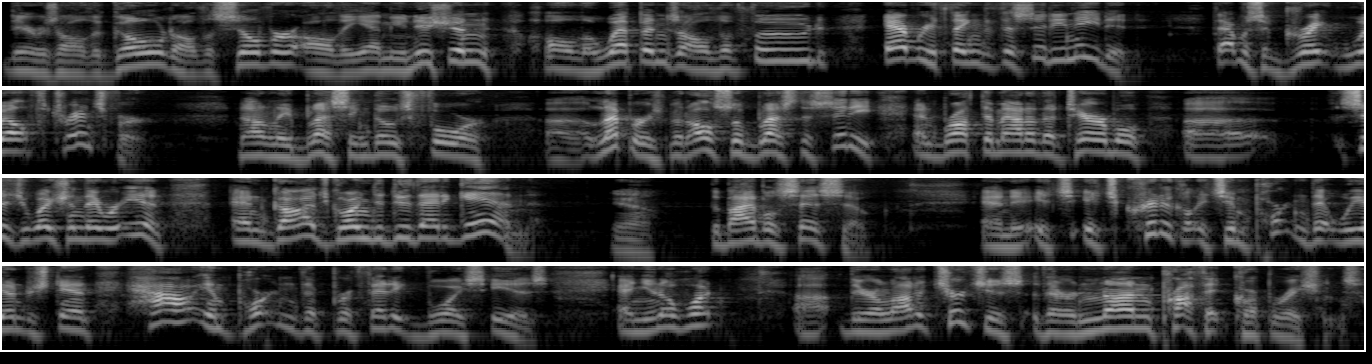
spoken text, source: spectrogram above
there was all the gold, all the silver, all the ammunition, all the weapons, all the food, everything that the city needed. That was a great wealth transfer. Not only blessing those four uh, lepers, but also blessed the city and brought them out of the terrible uh, situation they were in. And God's going to do that again. Yeah. The Bible says so. And it's, it's critical. It's important that we understand how important the prophetic voice is. And you know what? Uh, there are a lot of churches that are nonprofit corporations.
